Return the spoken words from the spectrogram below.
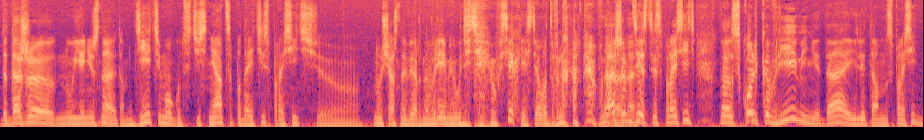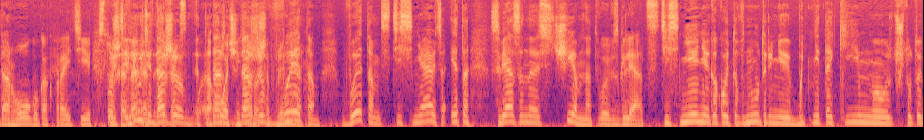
да даже, ну, я не знаю, там дети могут стесняться подойти, спросить, э, ну, сейчас, наверное, время у детей у всех есть, а вот в, на- в Да, нашем да, да. детстве спросить, э, сколько времени, да, или там спросить дорогу, как пройти. Слушай, есть это- люди это- даже, это- это даже, очень даже в пример. этом, в этом стесняются. Это связано с чем, на твой взгляд? Стеснение какое-то внутреннее, быть не таким, э, что-то,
